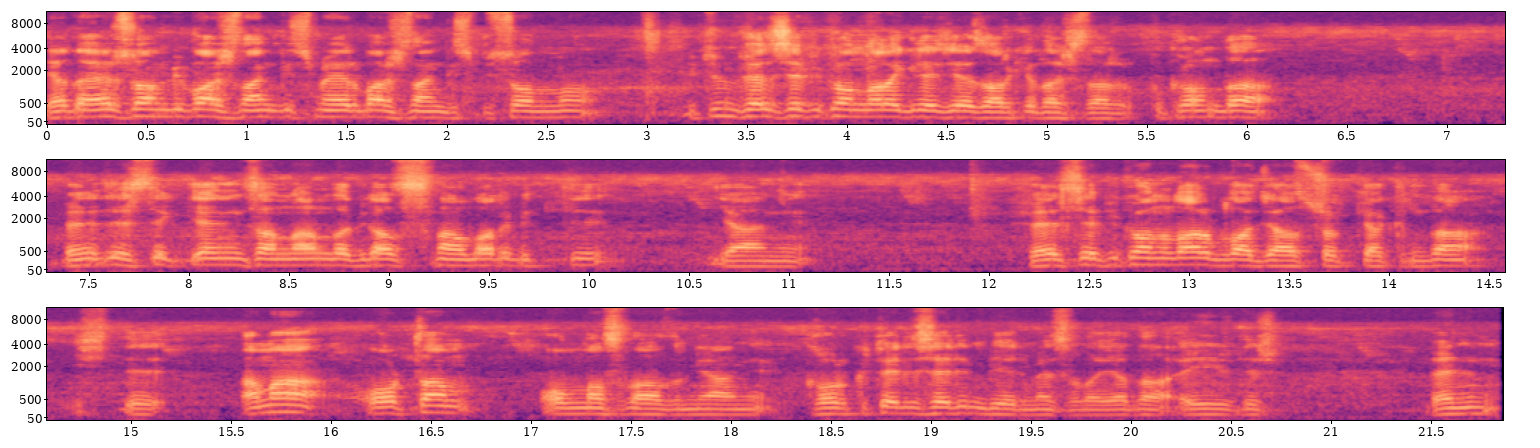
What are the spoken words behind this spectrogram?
Ya da her son bir başlangıç mı, her başlangıç bir son mu? Bütün felsefi konulara gireceğiz arkadaşlar. Bu konuda Beni destekleyen insanların da biraz sınavları bitti. Yani felsefi konular bulacağız çok yakında. İşte ama ortam olması lazım yani. Korkuteli serin bir yer mesela ya da Eğirdir. Benim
